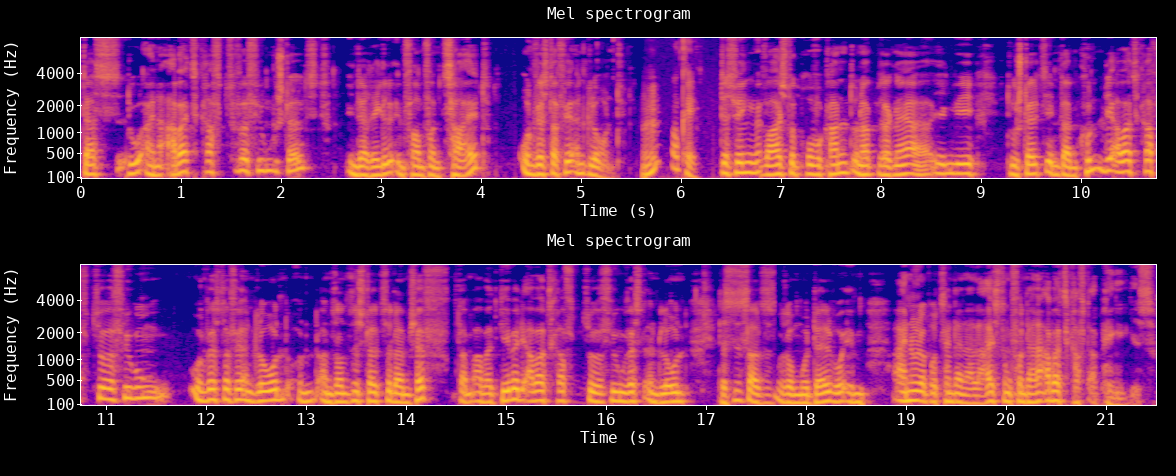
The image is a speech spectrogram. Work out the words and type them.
dass du eine Arbeitskraft zur Verfügung stellst, in der Regel in Form von Zeit und wirst dafür entlohnt. Mhm, okay. Deswegen war ich so provokant und habe gesagt, naja, irgendwie, du stellst eben deinem Kunden die Arbeitskraft zur Verfügung und wirst dafür entlohnt und ansonsten stellst du deinem Chef, deinem Arbeitgeber die Arbeitskraft zur Verfügung, wirst entlohnt. Das ist also so ein Modell, wo eben 100 Prozent deiner Leistung von deiner Arbeitskraft abhängig ist.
